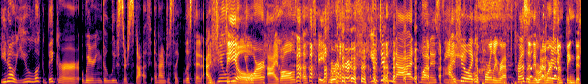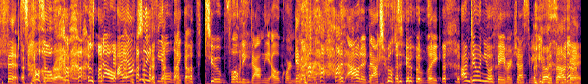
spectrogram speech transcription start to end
you know, you look bigger wearing the looser stuff. And I'm just like, listen, I'm doing feel- your eyeballs a favor. you do not want to see. I feel like a poorly wrapped present if I wear something that fits. So, no, I actually feel like a tube floating down the Elkhorn River without an actual tube. Like I'm doing you a favor, trust me. it's all good.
